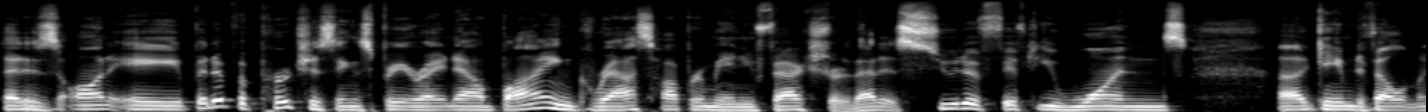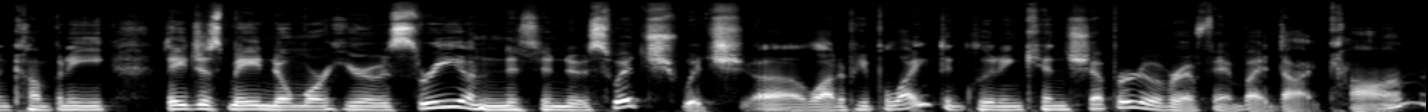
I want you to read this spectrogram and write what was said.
that is on a bit of a purchasing spree right now, buying Grasshopper Manufacture. That is Suda51's uh, game development company. They just made No More Heroes 3 on Nintendo Switch, which uh, a lot of people liked, including Ken Shepard over at fanbyte.com.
